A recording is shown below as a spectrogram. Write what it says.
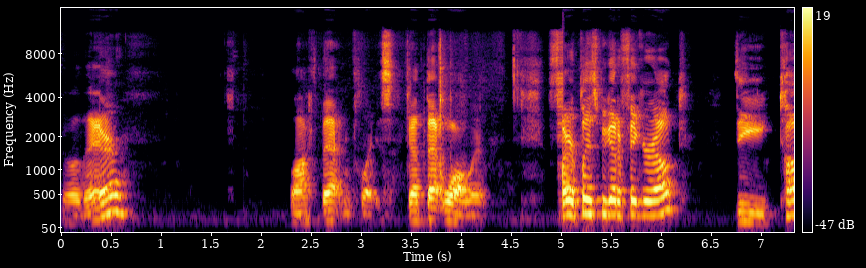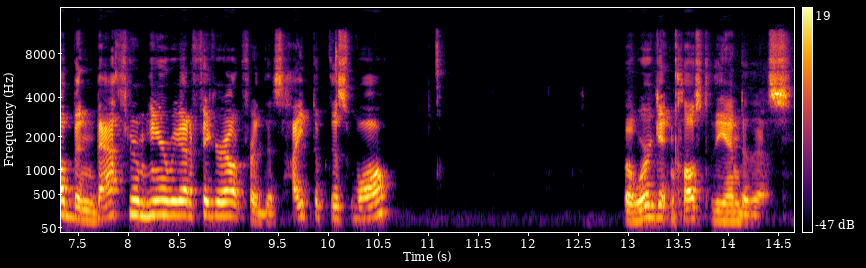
Go there. Lock that in place. Got that wall in. Fireplace we got to figure out. The tub and bathroom here we got to figure out for this height of this wall. But we're getting close to the end of this.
